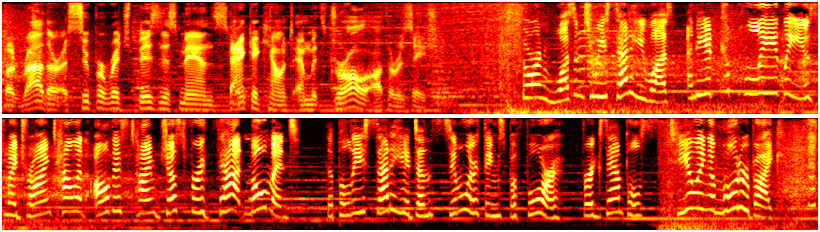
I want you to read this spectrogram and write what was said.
but rather a super rich businessman's bank account and withdrawal authorization. Thorn wasn't who he said he was, and he had completely used my drawing talent all this time just for that moment. The police said he had done similar things before. For example, stealing a motorbike. That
